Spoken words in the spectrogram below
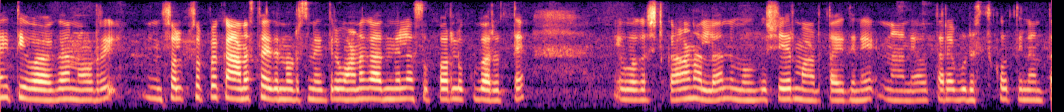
ಆಯ್ತು ಇವಾಗ ನೋಡ್ರಿ. ಸ್ವಲ್ಪ ಸ್ವಲ್ಪ ಕಾಣಿಸ್ತಾ ಇದೆ ನೋಡಿರಿ ಸ್ನೇಹಿತರೆ. ಒಣಗಾದ್ಮೇಲೆ ಸೂಪರ್ ಲುಕ್ ಬರುತ್ತೆ. ಇವಾಗಷ್ಟು ಕಾಣಲ್ಲ. ನಿಮಗೆ ಶೇರ್ ಮಾಡ್ತಾ ಇದ್ದೀನಿ. ನಾನು ಯಾವ ಥರ ಬಿಡಿಸ್ಕೋತೀನಿ ಅಂತ.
